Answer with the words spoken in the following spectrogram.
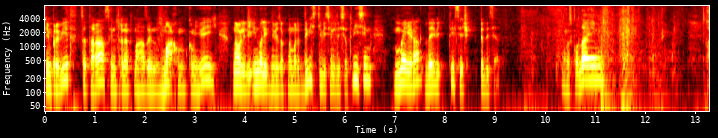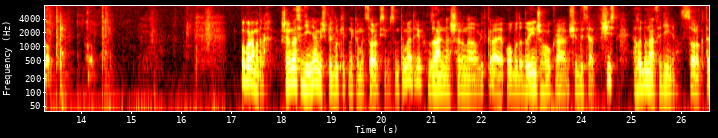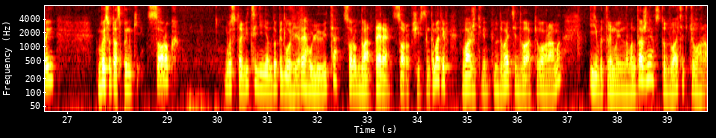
Всім привіт! Це Тарас, інтернет-магазин Mahom.com.ua. На огляді інвалідний візок номер 288 Мейра 9050. Розкладаємо. Хоп, хоп. По параметрах. Ширина сидіння між підлокітниками 47 см, загальна ширина від краю обода до іншого краю 66 глибина сидіння 43 висота спинки 40 Висота від сидіння до підлоги регулюється 42-46 см, важить він 22 кг і витримує навантаження 120 кг.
